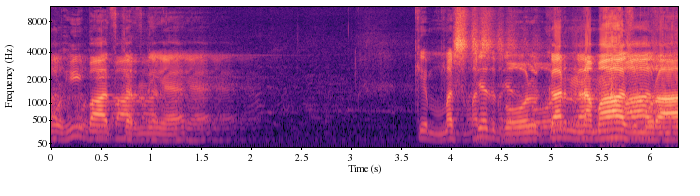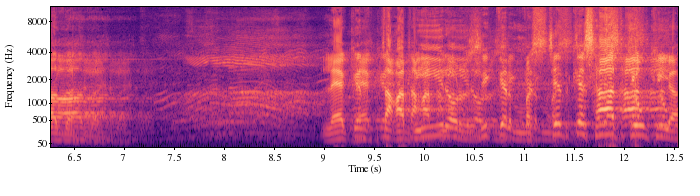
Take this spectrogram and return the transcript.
وہی بات کرنی ہے کہ مسجد بول کر نماز مراد ہے۔ لیکن تعبیر اور ذکر مسجد کے ساتھ کیوں کیا؟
